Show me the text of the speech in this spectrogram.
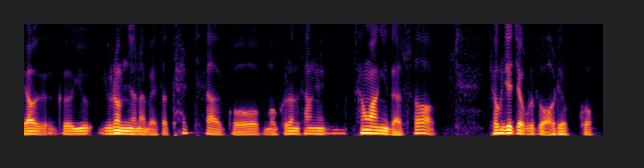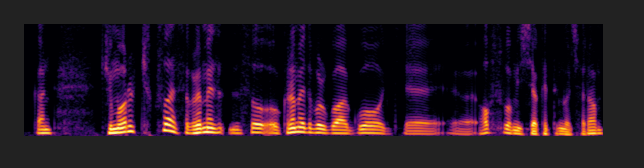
여, 그 유- 유럽연합에서 탈퇴하고 뭐 그런 상, 상황이라서 경제적으로도 어렵고 그러니까 규모를 축소했어. 그러면서 그럼에도 불구하고 이제 어, 홉스범이 지적했던 것처럼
